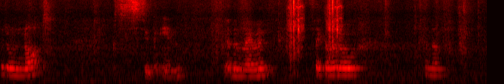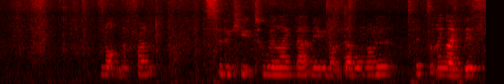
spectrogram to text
little knot. Super in at the moment. It's like a little kind of knot in the front. Super cute to wear like that, maybe not double knot it. But something like this.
